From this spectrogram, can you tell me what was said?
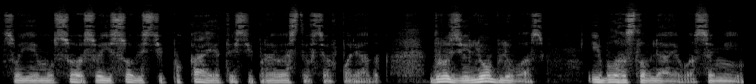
своєму своїй совісті покаятись і привести все в порядок. Друзі, люблю вас. І благословляю вас. Амінь.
